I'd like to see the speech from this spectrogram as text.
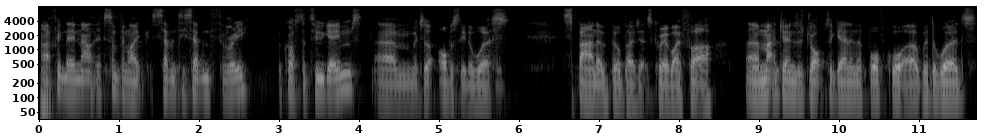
and I think they now it's something like 77 3 across the two games, um, which is obviously the worst span of Bill Belichick's career by far. Uh, Mac Jones was dropped again in the fourth quarter with the words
